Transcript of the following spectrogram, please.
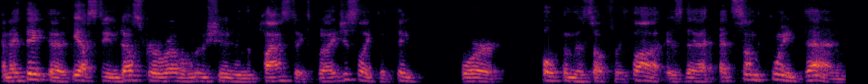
And I think that, yes, the industrial revolution and the plastics, but I just like to think or open this up for thought is that at some point then,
